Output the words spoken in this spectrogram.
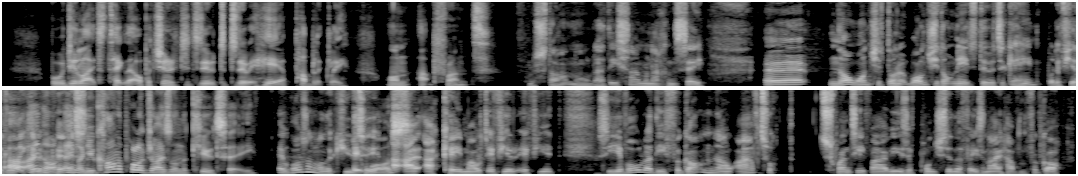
but would you like to take that opportunity to do, to, do it here publicly on Upfront? I'm starting already, Simon. I can say, uh, no, once you've done it once, you don't need to do it again. But if you'd like Oh, it hang in on, person, hang on. You can't apologise on the QT. it wasn't on the QT. It was. I, I came out. If you, if you, see, you've already forgotten now. I've took 25 years of punches in the face, and I haven't forgot.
